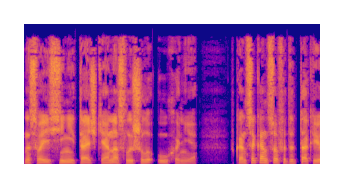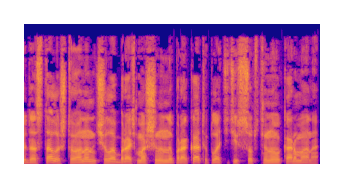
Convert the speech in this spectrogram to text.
на своей синей тачке, она слышала уханье. В конце концов, это так ее достало, что она начала брать машины на прокат и платить из собственного кармана.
